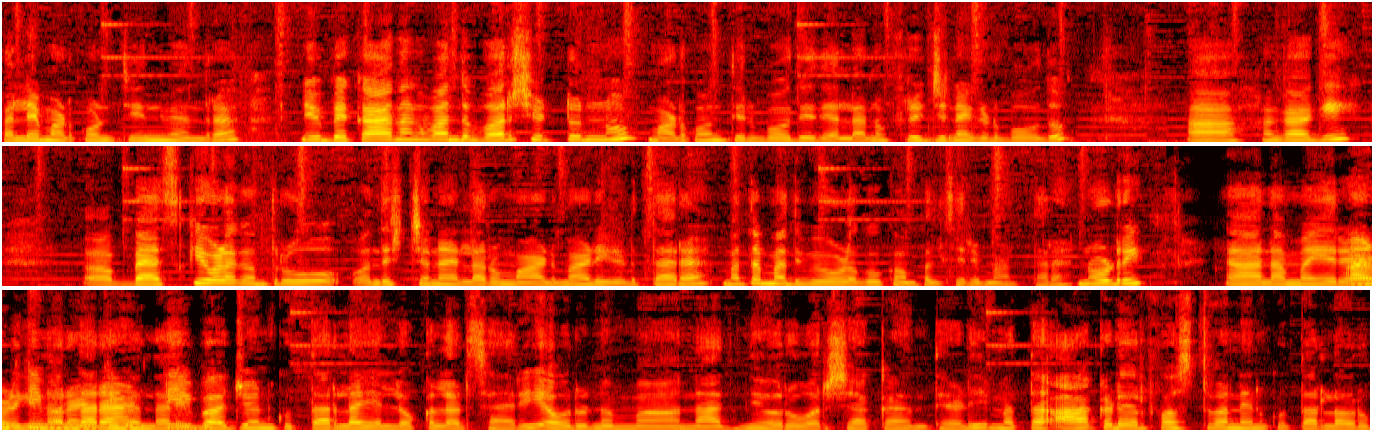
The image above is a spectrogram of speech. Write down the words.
ಪಲ್ಯ ಮಾಡ್ಕೊಂಡು ತಿಂದ್ವಿ ಅಂದ್ರೆ ನೀವು ಬೇಕಾದಂಗೆ ಒಂದು ವರ್ಷ ಇಟ್ಟು ಮಾಡ್ಕೊಂಡು ತಿನ್ಬೋದು. ಇದೆಲ್ಲನೂ ಫ್ರಿಜ್ನಾಗ ಇಡ್ಬೋದು. ಹಾಗಾಗಿ ಬ್ಯಾಸ್ಗೆ ಒಳಗಂತರೂ ಒಂದಿಷ್ಟು ಜನ ಎಲ್ಲರೂ ಮಾಡಿ ಮಾಡಿ ಇಡ್ತಾರೆ ಮತ್ತೆ ಮದುವೆ ಒಳಗೂ ಕಂಪಲ್ಸರಿ ಮಾಡ್ತಾರೆ. ನೋಡ್ರಿ ನಮ್ಮ ಏರಿಯಾ ಬಾಜು ಏನು ಕೂತಾರಲ್ಲ ಯೆಲ್ಲೋ ಕಲರ್ ಸ್ಯಾರಿ ಅವರು ನಮ್ಮ ನಾದ್ನಿಯವರು ವರ್ಷಾಕ ಹೇಳಿ ಮತ್ತೆ ಆ ಕಡೆಯವ್ರು ಫಸ್ಟ್ ಒನ್ ಏನು ಕೂತಾರಲ್ಲ ಅವರು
